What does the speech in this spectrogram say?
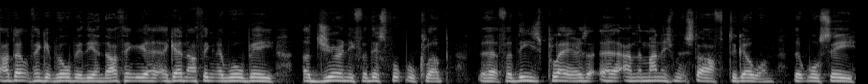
I don't think it will be the end. I think again. I think there will be a journey for this football club, uh, for these players uh, and the management staff to go on. That will see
